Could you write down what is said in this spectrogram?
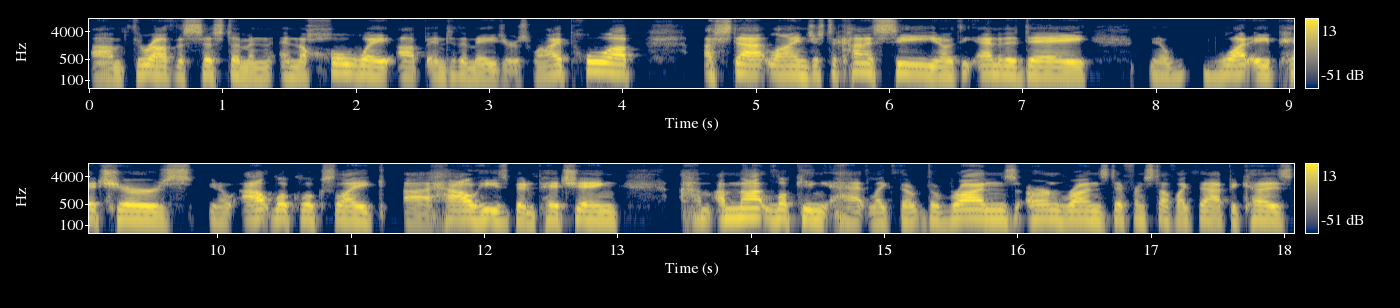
um, throughout the system and, and the whole way up into the majors. When I pull up a stat line just to kind of see, you know, at the end of the day, you know, what a pitcher's, you know, outlook looks like, uh, how he's been pitching. Um, I'm not looking at like the the runs, earned runs, different stuff like that because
